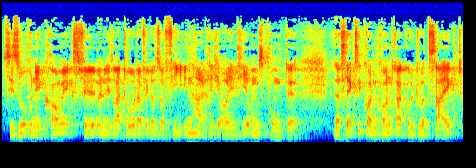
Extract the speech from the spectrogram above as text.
Sie suchen in Comics, Filmen, Literatur oder Philosophie inhaltliche Orientierungspunkte. Das Lexikon Kontrakultur zeigt,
